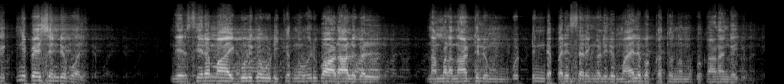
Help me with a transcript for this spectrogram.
കിഡ്നി പേഷ്യന്റ് പോലെ. സ്ഥിരമായി ഗുളിക കുടിക്കുന്ന ഒരുപാട് ആളുകൾ നമ്മളെ നാട്ടിലും വീട്ടിന്റെ പരിസരങ്ങളിലും അയൽപക്കത്തും നമുക്ക് കാണാൻ കഴിയും.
